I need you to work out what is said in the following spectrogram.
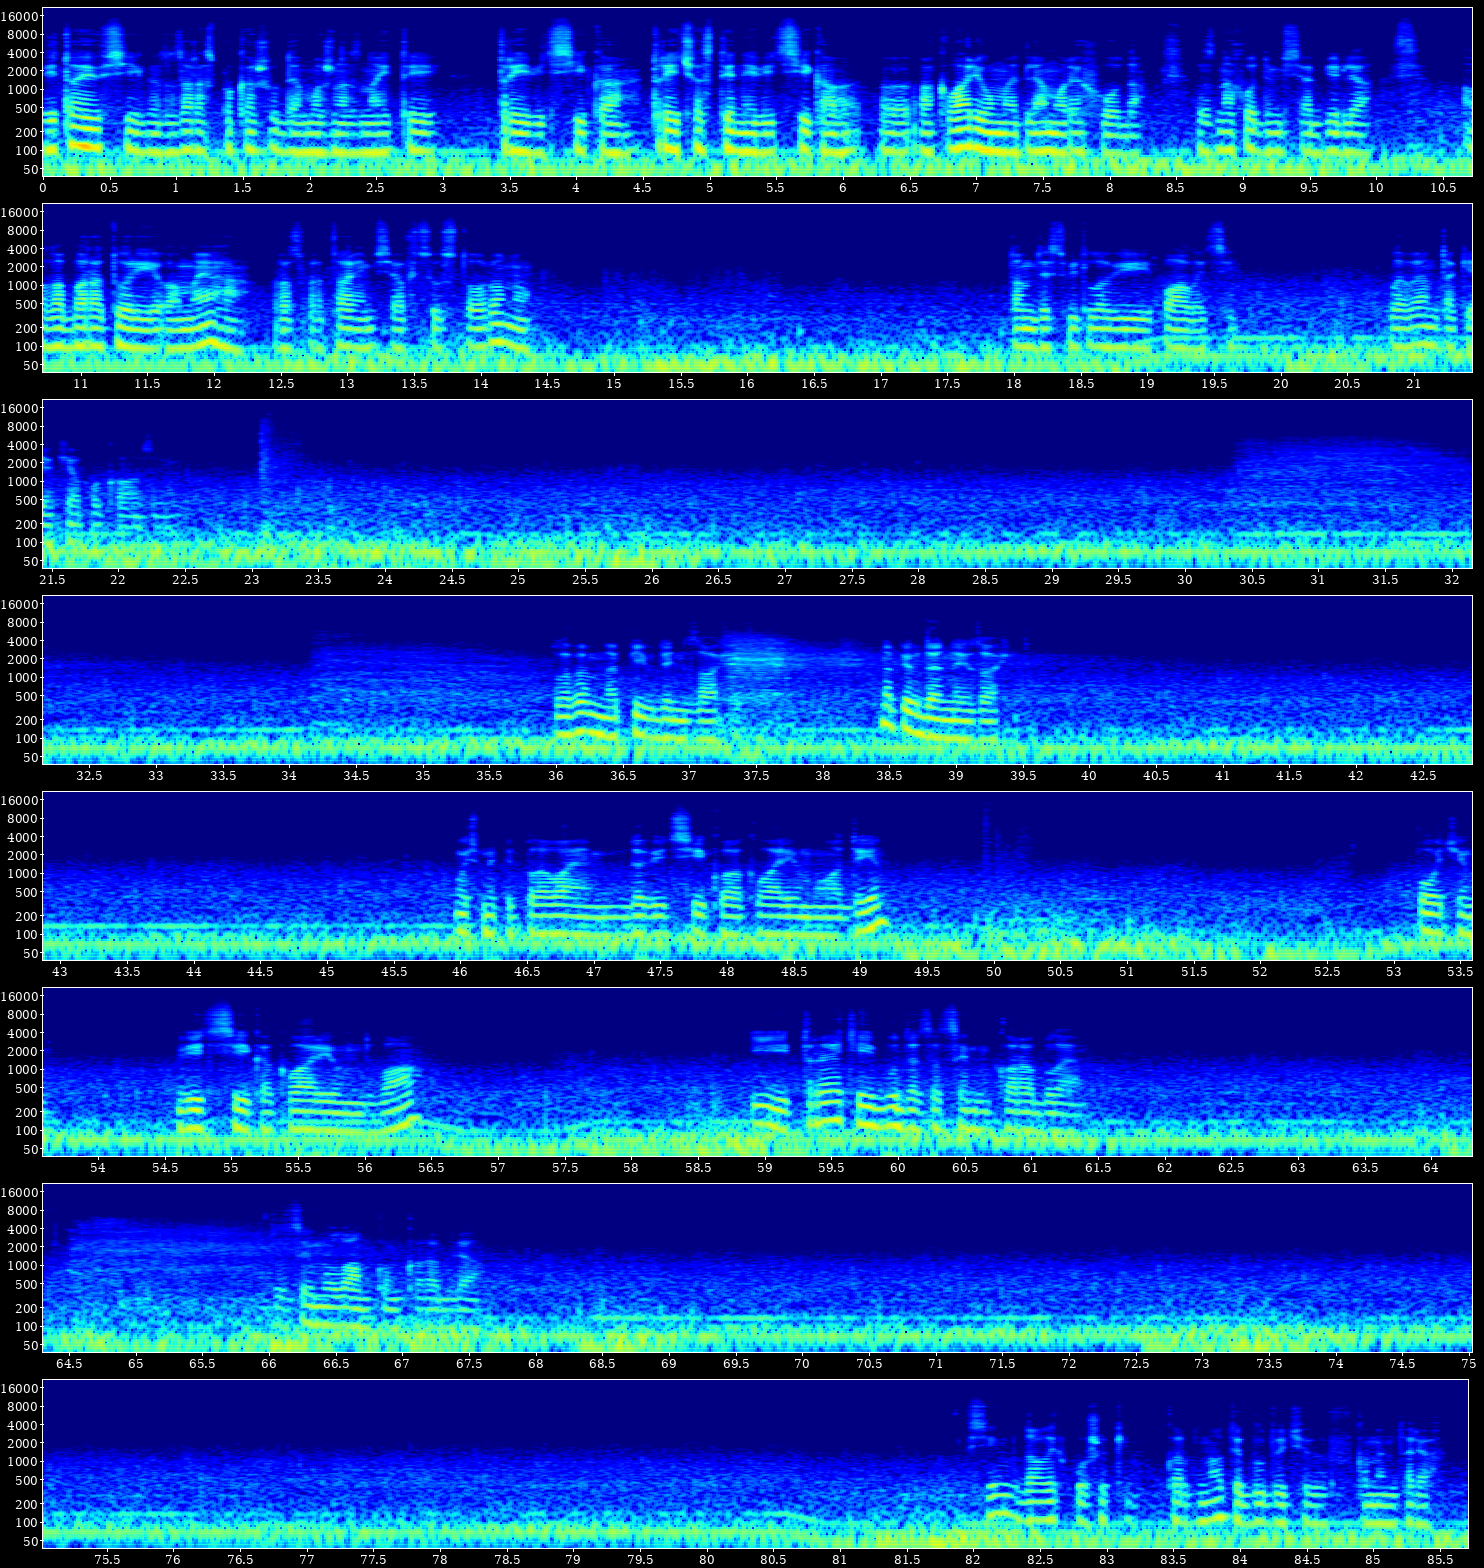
Вітаю всіх! Зараз покажу, де можна знайти три відсіка, три частини відсіка е, акваріума для морехода. Знаходимося біля лабораторії Омега. Розвертаємося в цю сторону. Там, де світлові палиці. Пливем так, як я показую. Пливем на південь захід. На південний захід. Ось ми підпливаємо до відсіку акваріуму 1. Потім відсік акваріум 2. І третій буде за цим кораблем. Цим уламком корабля. Всім вдалих пошуків. Координати будуть в коментарях.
